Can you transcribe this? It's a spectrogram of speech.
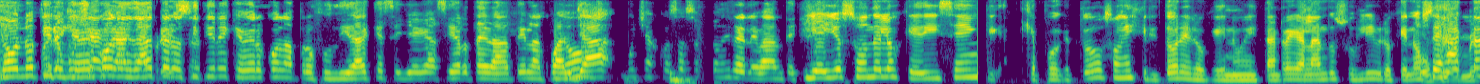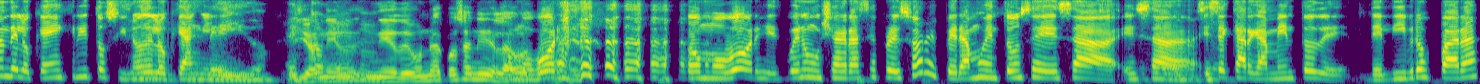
No, no tiene Bueno, que ver con la edad, pero sí tiene que ver con la profundidad que se llega a cierta edad en la cual No. ya muchas cosas son irrelevantes. Y ellos son de los que dicen que, que porque todos son escritores los que nos están regalando sus libros, que no se jactan de lo que han escrito, sino de lo que han leído. Y yo ni, de una cosa ni de la Como otra. Borges. Como Borges. Bueno, muchas gracias, profesor. Esperamos entonces esa, Esa ese cargamento de, de libros para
